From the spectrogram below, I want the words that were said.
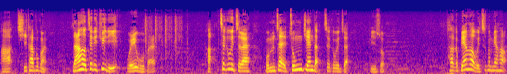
好，其他不管。然后这里距离为五百，好，这个位置呢，我们在中间的这个位置，比如说，它个编号为自动编号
